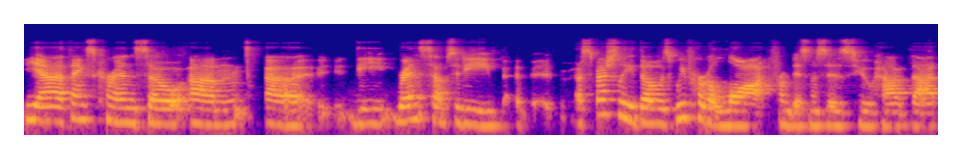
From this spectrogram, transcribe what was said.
Yeah, thanks, Corinne. So um, uh, the rent subsidy, especially those, we've heard a lot from businesses who have that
